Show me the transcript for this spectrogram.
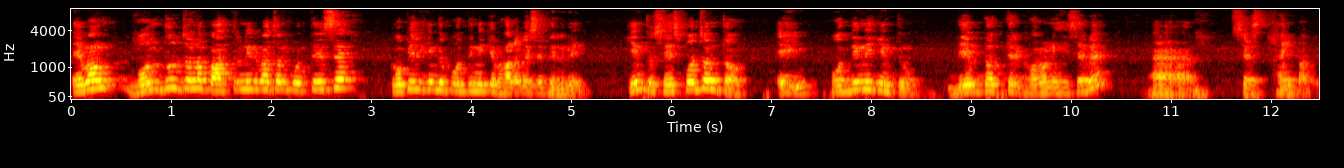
এবং বন্ধুর জন্য পাত্র নির্বাচন করতে এসে কপিল কিন্তু পদ্মিনীকে ভালোবেসে ফেলবে। কিন্তু শেষ পর্যন্ত এই পদ্মিনী কিন্তু দেবদত্তের ঘরণী হিসেবে শেষ ঠাঁই পাবে।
